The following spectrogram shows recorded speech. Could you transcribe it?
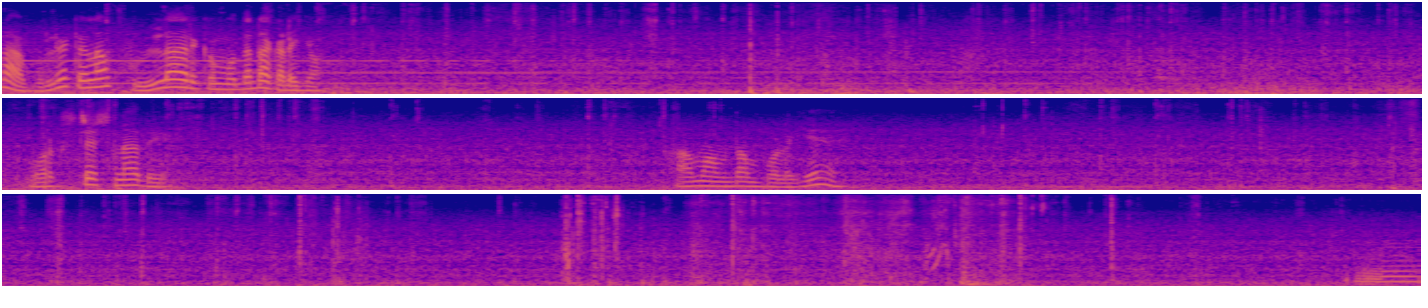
என்னடா புல்லட் எல்லாம் ஃபுல்லாக இருக்கும் போது தான்டா கிடைக்கும். ஒர்க் ஸ்டேஷனா அது. ஆமாம் தான் போலக்கே ம்.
